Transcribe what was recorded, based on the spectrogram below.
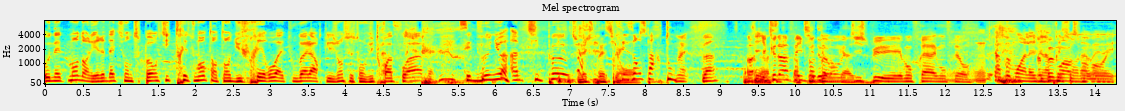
honnêtement, dans les rédactions de sport aussi, très souvent, t'entends du frérot à tout va alors que les gens se sont vus trois fois. Bon, c'est devenu un petit peu présent C'est- partout. Ouais. tu vois. Il n'y a que dans la Pogba où on n'utilise plus les- mon frère et mon frérot. un peu moins là, j'ai l'impression. ouais,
